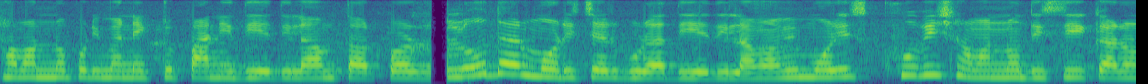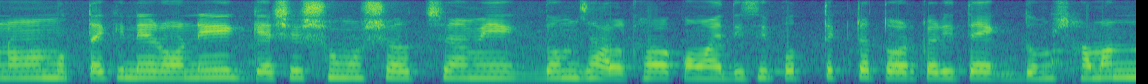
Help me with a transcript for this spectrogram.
সামান্য পরিমাণে একটু পানি দিয়ে দিলাম, তারপর হলুদ আর মরিচের গুঁড়া দিয়ে দিলাম। আমি মরিচ খুবই সামান্য দিছি, কারণ আমার মুত্তাকিনের অনেক গ্যাসের সমস্যা হচ্ছে, আমি একদম ঝাল খাওয়া কমাই দিছি। প্রত্যেকটা তরকারিতে একদম সামান্য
